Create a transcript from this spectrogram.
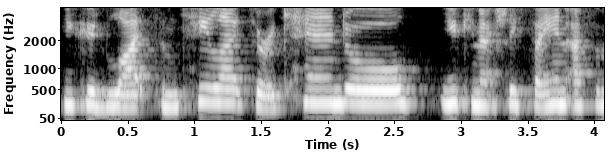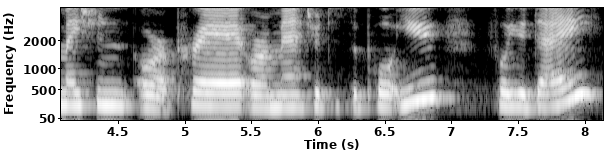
You could light some tea lights or a candle. You can actually say an affirmation or a prayer or a mantra to support you for your day.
